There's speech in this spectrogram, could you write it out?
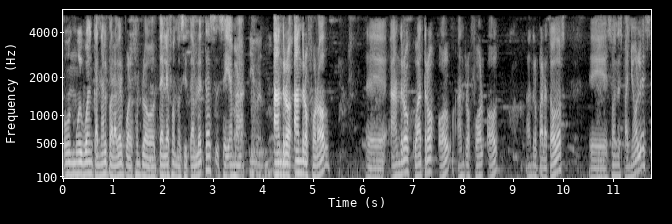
un muy buen canal para ver, por ejemplo, teléfonos y tabletas. Se llama Andro, Andro for All. Eh, Andro 4 All. Andro for All. Andro para todos. Eh, son españoles.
